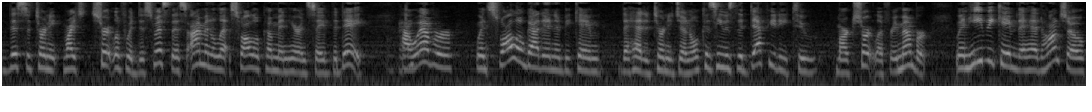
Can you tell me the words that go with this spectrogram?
this attorney, why Shurtleff would dismiss this. I'm going to let Swallow come in here and save the day. However, when Swallow got in and became the head attorney general, because he was the deputy to Mark Shurtleff, remember when he became the head honcho,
